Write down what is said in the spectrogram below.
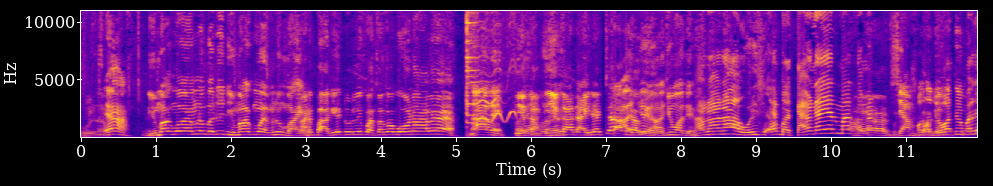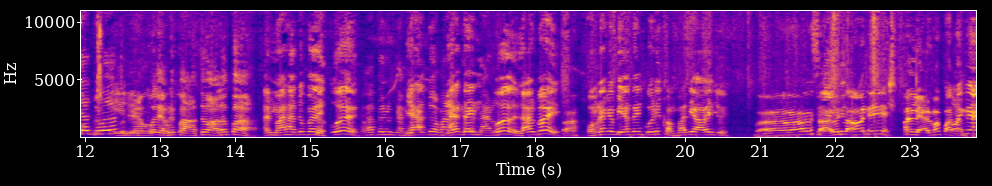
ભૂલ ના. દિમાગમાં એમનું બધું દિમાગમાં એમનું અને પાટલી તૂટલી પતંગો બહુ ના આવે. ના આવે. એકાદ આઈ ચાલે હજુ વાંધે ના ના ના ઓરિજિનલ એ બતાવ્યો ને યાર માર તમે. હા. તો જોવો જ ભલે જોયો. બોલે એમને હાલો પા. અને મારા હાથું પર ઓય બે સાંભળો, જો, બે ત્રણ ઓય લાલભાઈ હમણાં કે બે ત્રણ કોઈની ખંભાતી આવે છે. બસ આવી લાવવાની અને લેરમાં પતંગ. ને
